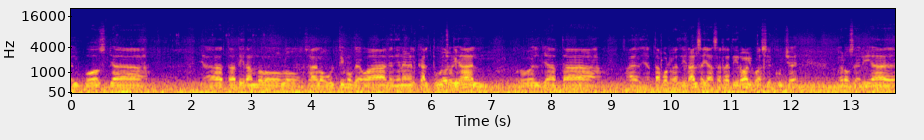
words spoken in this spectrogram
el boss ya... Ya está tirando lo, lo, o sea, lo último que va, que tiene en el cartucho Último. ya, el brother ya está, ¿sabes? ya está por retirarse, ya se retiró, algo así escuché. Pero sería,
